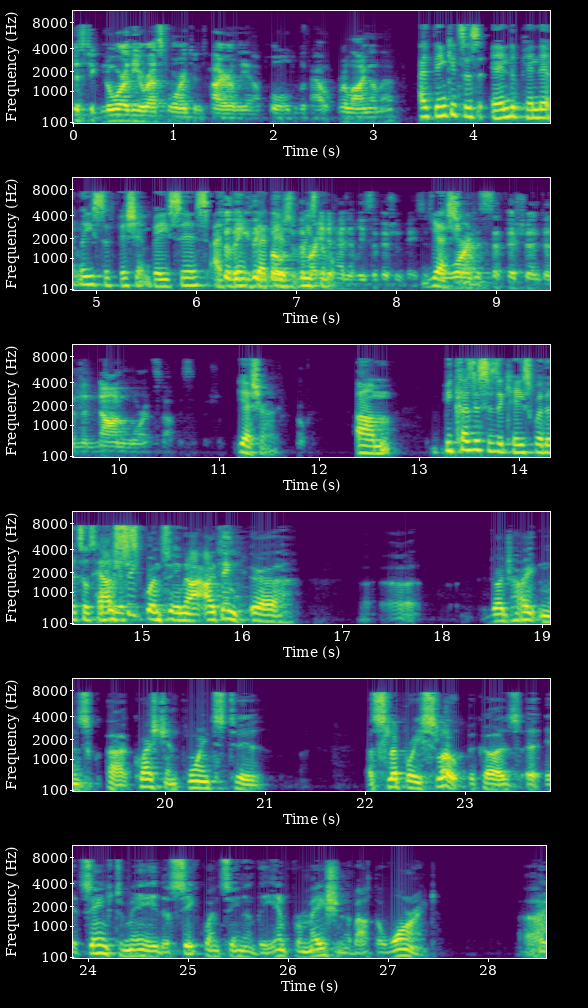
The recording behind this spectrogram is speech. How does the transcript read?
just ignore the arrest warrant entirely and uphold without relying on that? I think it's an independently sufficient basis. So you think both of them are independently sufficient basis? Yes, Your Honor. The warrant is sufficient and the non-warrant stuff is sufficient? Yes, Your Honor. Um, because this is a case where the totality of... The sequencing, I think uh, uh, Judge Heytens' uh, question points to a slippery slope because it seems to me the sequencing of the information about the warrant uh,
